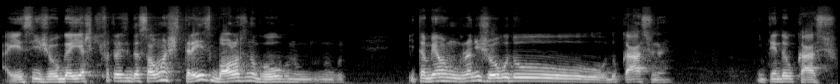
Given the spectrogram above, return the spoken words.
Aí esse jogo aí, acho que Fortaleza deu só umas três bolas no gol. no- no- e também é um grande jogo do, do Cássio, né? Entenda o Cássio.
